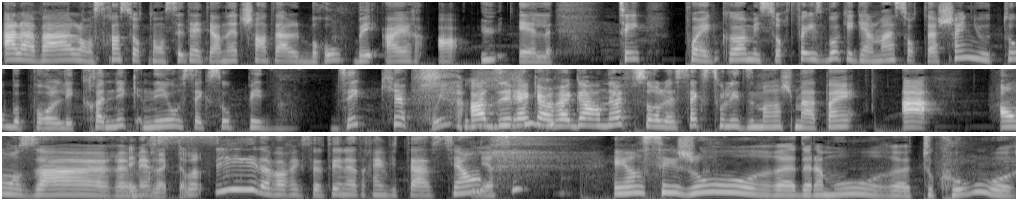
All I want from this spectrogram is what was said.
à Laval. On se rend sur ton site internet chantalbro, B-R-A-U-L. T.com et sur Facebook également, sur ta chaîne YouTube pour les chroniques néo-sexopédiques. En direct, un regard neuf sur le sexe tous les dimanches matins à 11h. Exactement. Merci d'avoir accepté notre invitation. Merci. Et en ces jours de l'amour tout court,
